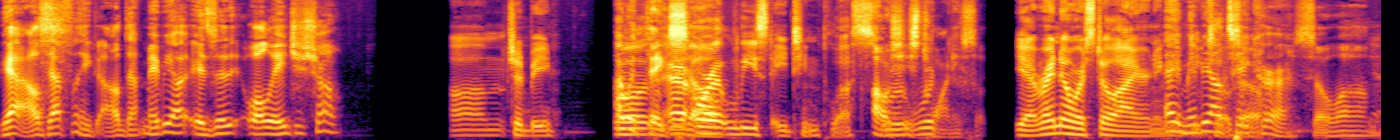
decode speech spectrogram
Yeah, I'll definitely. I'll de- maybe. I'll, is it all ages show? Um, should be. I would think a- so. Or at least 18 plus. Oh, We're- she's we're- twenty. So Yeah, right now we're still ironing. hey, the maybe I'll take out. her. So um, Yeah.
